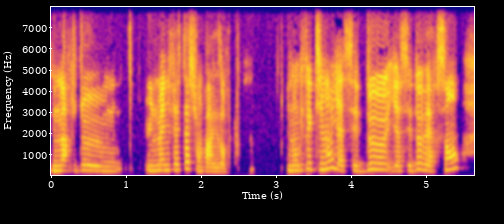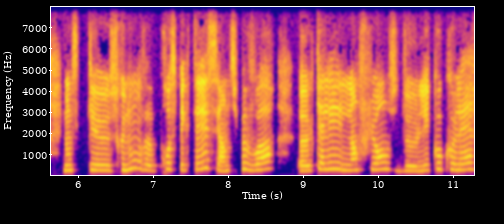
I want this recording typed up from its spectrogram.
une marche de, une manifestation, par exemple. Donc effectivement, il y a ces deux, il y a ces deux versants. Donc ce que, ce que nous on veut prospecter, c'est un petit peu voir euh, quelle est l'influence de l'éco-colère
